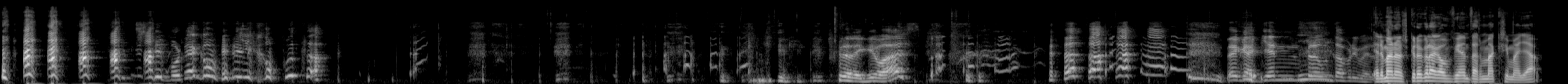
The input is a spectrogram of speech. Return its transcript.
Se pone a comer el hijo puta. ¿Pero de qué vas? Venga, ¿quién pregunta primero? Hermanos, creo que la confianza es máxima ya.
